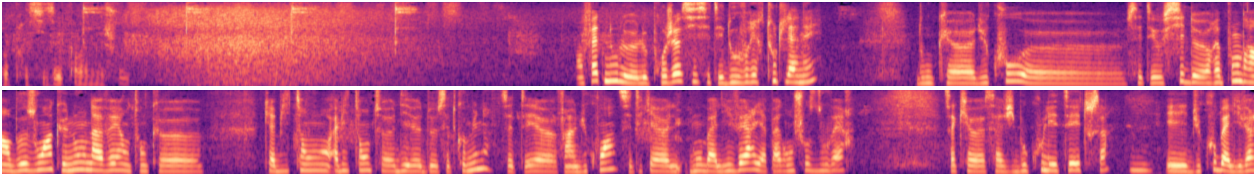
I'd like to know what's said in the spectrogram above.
repréciser quand même les choses. En fait, nous, le, le projet aussi, c'était d'ouvrir toute l'année. Donc, euh, du coup, euh, c'était aussi de répondre à un besoin que nous, on avait en tant que qu'habitants, habitantes d'y- de cette commune, c'était, euh, enfin, du coin. C'était que, bon, bah, l'hiver, il n'y a pas grand-chose d'ouvert. C'est vrai que ça vit beaucoup l'été et tout ça. Mm. Et du coup, bah, l'hiver,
